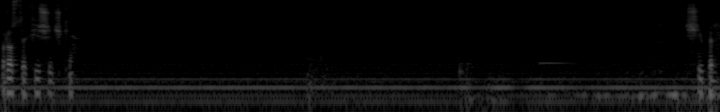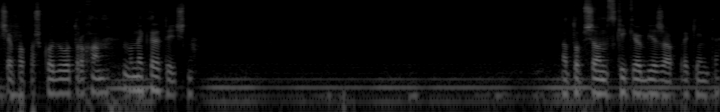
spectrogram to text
просто фішечки. Ще й причепа пошкодило трохи, ну не критично. А то б ще он скільки об'їжджав, прикиньте.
